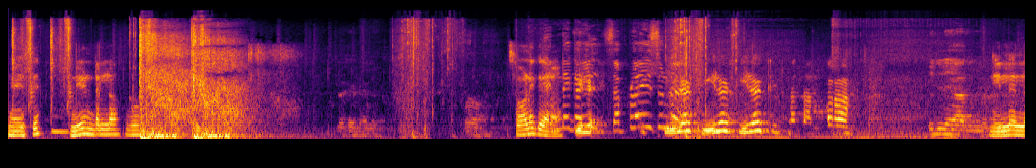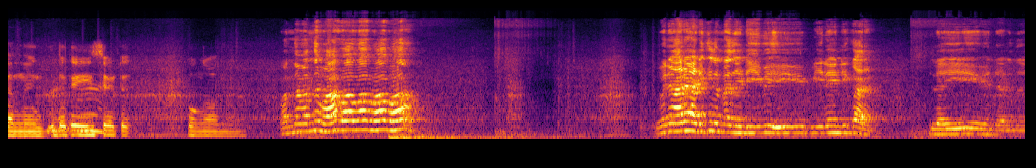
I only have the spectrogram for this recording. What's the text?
നൈസ്. നീ ഉണ്ടല്ലോ സോണി ഇല്ല ഇല്ല ഇതൊക്കെ ഈസി ആയിട്ട് പൊങ്ങാവുന്നു വന്ന് വന്ന് വാ വാ വാ വാ വാ. ഇവനാരും അടിക്കുന്നുണ്ടായിരുന്നു? ഡി ഈ പി നയന്റിക്കാരൻ ഇല്ല ഈ എന്തായിരുന്നു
